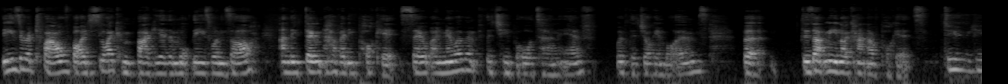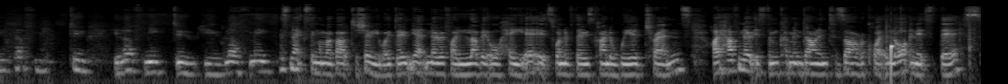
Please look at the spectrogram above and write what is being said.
These are a 12 but I just like them baggier than what these ones are and they don't have any pockets. So I know I went for the cheaper alternative with the jogging bottoms but does that mean I can't have pockets? Do you love me? Do love me? Do you love me? This next thing I'm about to show you, I don't yet know if I love it or hate it. It's one of those kind of weird trends. I have noticed them coming down into Zara quite a lot and it's this.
